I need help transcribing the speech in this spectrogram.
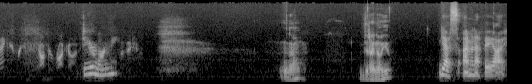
Thank you for using Dr. Rotcon. Do you remember me? No. Did I know you? Yes, I'm an FAI,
